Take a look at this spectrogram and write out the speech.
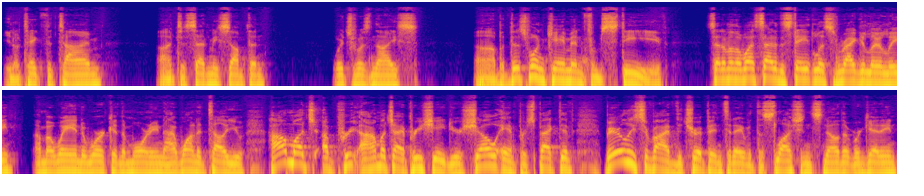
you know, take the time uh, to send me something, which was nice. Uh, but this one came in from Steve. Said I'm on the west side of the state, listen regularly on my way into work in the morning. I want to tell you how much appre- how much I appreciate your show and perspective. Barely survived the trip in today with the slush and snow that we're getting,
